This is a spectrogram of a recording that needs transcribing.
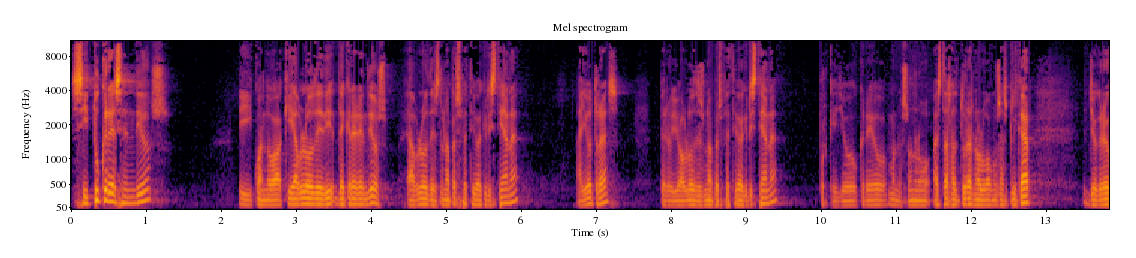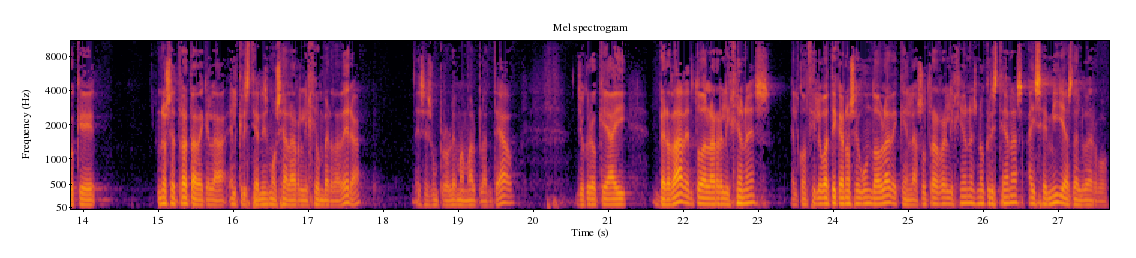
Si tú crees en Dios, y cuando aquí hablo de, creer en Dios, hablo desde una perspectiva cristiana, hay otras, pero yo hablo desde una perspectiva cristiana, porque yo creo, bueno, eso a estas alturas no lo vamos a explicar, yo creo que no se trata de que el cristianismo sea la religión verdadera, ese es un problema mal planteado. Yo creo que hay verdad en todas las religiones. El Concilio Vaticano II habla de que en las otras religiones no cristianas hay semillas del verbo.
